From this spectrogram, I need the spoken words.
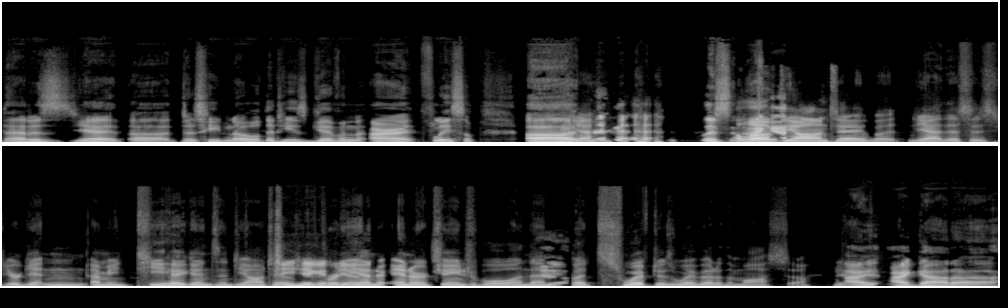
that is yeah. Uh, does he know that he's given? All right, fleece him. Uh, Yeah. Listen, I I love got- Diontae, but yeah, this is you're getting. I mean, T Higgins and Diontae T. are Higgins, pretty yeah. inter- interchangeable, and then Yeah. but Swift is way better than Moss. So I I got uh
